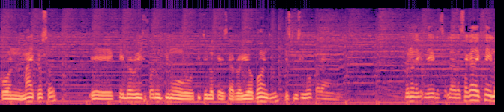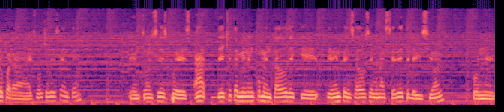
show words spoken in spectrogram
con Microsoft. Eh, Halo Reach fue el último título que desarrolló Bungie, exclusivo para bueno, la saga de Halo para Xbox 360. Entonces, pues, ah, de hecho también han comentado de que tienen pensado hacer una serie de televisión con el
